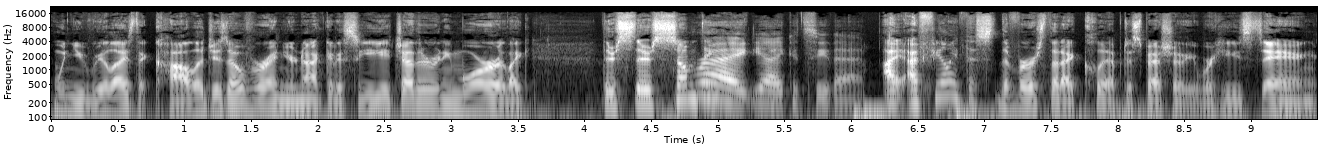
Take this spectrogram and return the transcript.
when you realize that college is over and you're not going to see each other anymore, or like. There's, there's something Right? Yeah, I could see that. I, I feel like this the verse that I clipped, especially where he's saying,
